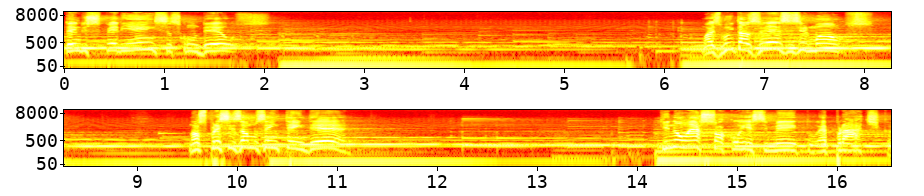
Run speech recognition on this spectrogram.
tendo experiências com Deus. Mas muitas vezes, irmãos, nós precisamos entender que não é só conhecimento, é prática.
